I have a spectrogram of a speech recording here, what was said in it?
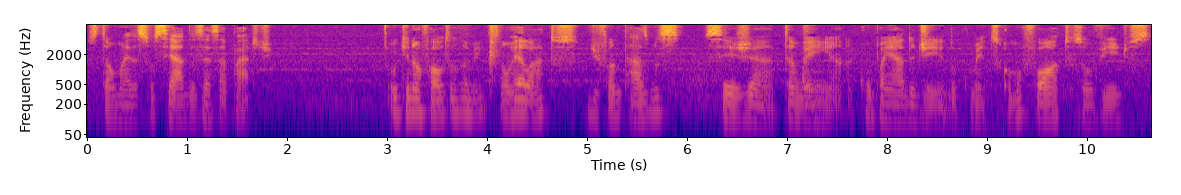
estão mais associadas a essa parte. O que não faltam também são relatos de fantasmas, seja também acompanhado de documentos como fotos ou vídeos.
